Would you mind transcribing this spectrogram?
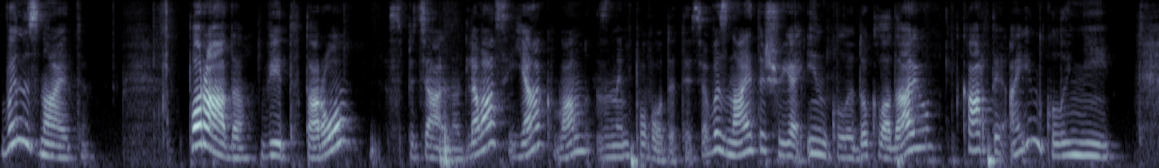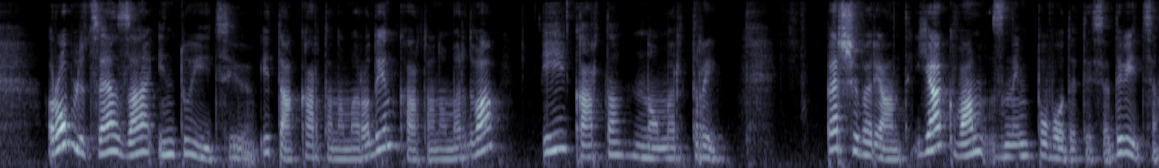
Ви не знаєте. Порада від Таро спеціально для вас, як вам з ним поводитися. Ви знаєте, що я інколи докладаю карти, а інколи ні. Роблю це за інтуїцією. І так, карта номер один, карта номер два і карта номер три. Перший варіант. Як вам з ним поводитися? Дивіться.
